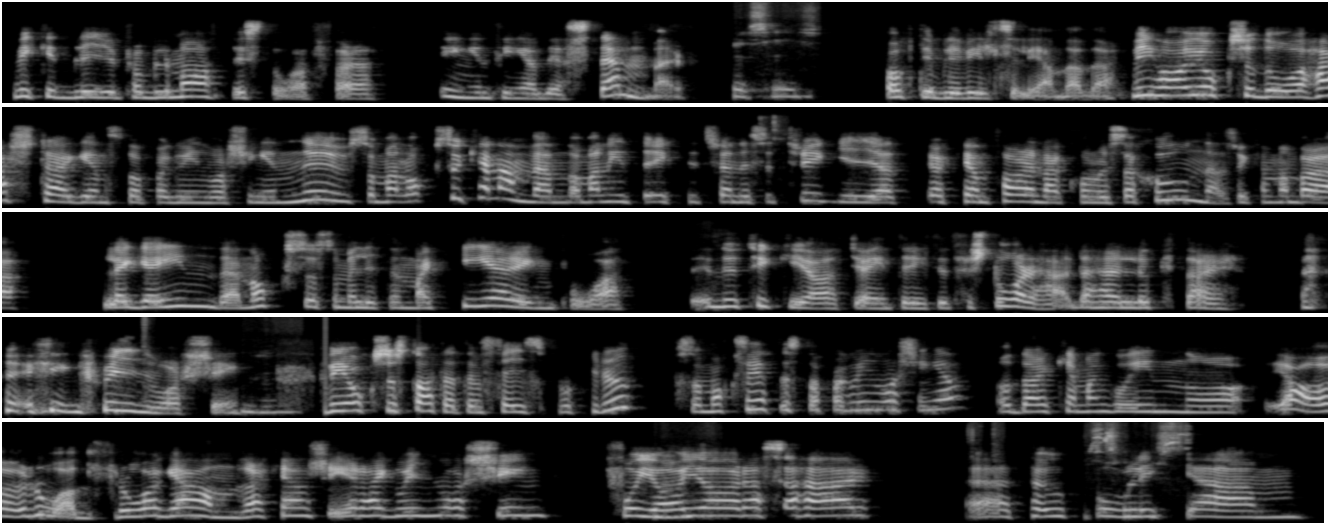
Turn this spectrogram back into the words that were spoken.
Vilket blir ju problematiskt då för att ingenting av det stämmer. Precis. Och det blir vilseledande. Vi har ju också då hashtaggen stoppa greenwashingen nu som man också kan använda om man inte riktigt känner sig trygg i att jag kan ta den här konversationen så kan man bara lägga in den också som en liten markering på att nu tycker jag att jag inte riktigt förstår det här. Det här luktar greenwashing. Mm. Vi har också startat en Facebookgrupp som också heter Stoppa greenwashingen och där kan man gå in och ja, rådfråga andra kanske. Är det här greenwashing? Får jag mm. göra så här? Eh, ta upp precis. olika... Um,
